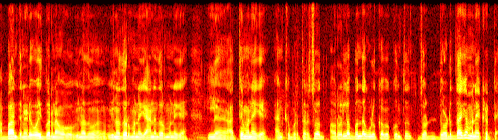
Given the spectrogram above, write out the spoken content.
ಹಬ್ಬ ಅಂತ ನಡಿ ಹೋಯ್ತು ಬರ್ರಿ ನಾವು, ವಿನೋದ್, ವಿನೋದವ್ರ ಮನೆಗೆ, ಆನಂದವ್ರ ಮನೆಗೆ, ಇಲ್ಲ ಅತ್ತೆ ಮನೆಗೆ, ಅನ್ಕೊ ಬರ್ತಾರೆ. ಸೊ ಅವರೆಲ್ಲ ಬಂದಾಗ ಉಳ್ಕೋಬೇಕು ಅಂತ ದೊಡ್ಡ ದೊಡ್ಡದಾಗೆ ಮನೆ ಕಟ್ಟೆ.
